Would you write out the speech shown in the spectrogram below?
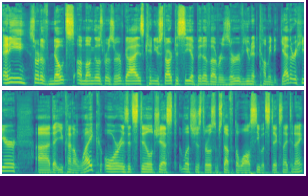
any sort of notes among those reserve guys? Can you start to see a bit of a reserve unit coming together here uh, that you kind of like, or is it still just let's just throw some stuff at the wall, see what sticks night to night?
